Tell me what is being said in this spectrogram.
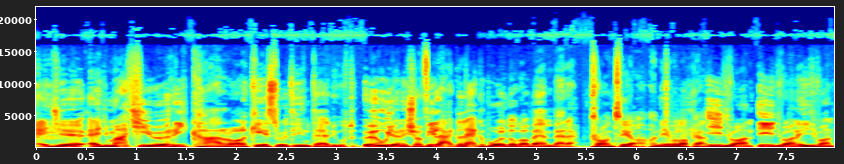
egy, egy Mathieu Ricardral készült interjút. Ő ugyanis a világ legboldogabb embere. Francia a név alapján? Így van, így van, így van.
